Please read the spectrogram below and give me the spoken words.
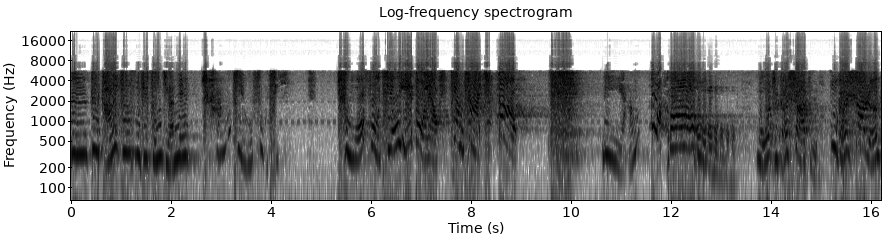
嗯，这长久夫妻怎讲呢？长久夫妻，趁我父酒也多了，将差一道两。啊！不不不不不不不！我只敢杀猪，不敢杀人。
